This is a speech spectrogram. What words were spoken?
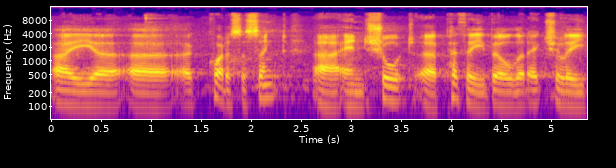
a, uh, a, quite a succinct and short, pithy bill that actually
